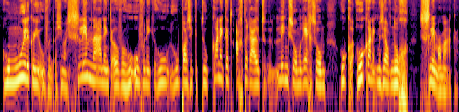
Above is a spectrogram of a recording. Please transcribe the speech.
Hoe moeilijker je oefent. Als je maar slim nadenkt over hoe oefen ik, hoe, hoe pas ik het toe, kan ik het achteruit, linksom, rechtsom, hoe, kan- hoe kan ik mezelf nog slimmer maken?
